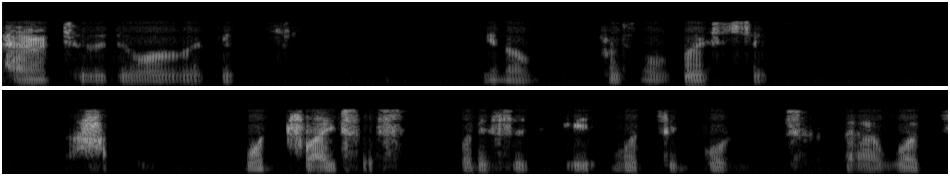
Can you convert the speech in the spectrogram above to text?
parenthood, or if it's you know personal relationships. What drives us? What is it? it what's important? Uh, what's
